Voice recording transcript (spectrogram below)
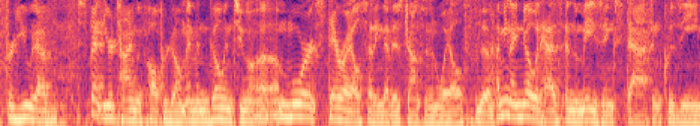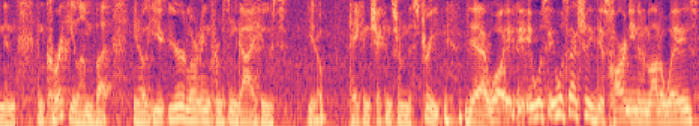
for you to have spent your time with Paul Prudhomme and then go into a, a more sterile setting that is Johnson and Wales? Yeah. I mean, I know it has an amazing staff and cuisine and, and curriculum, but you know, you, you're learning from some guy who's you know taking chickens from the street. Yeah, well, it, it was it was actually disheartening in a lot of ways,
